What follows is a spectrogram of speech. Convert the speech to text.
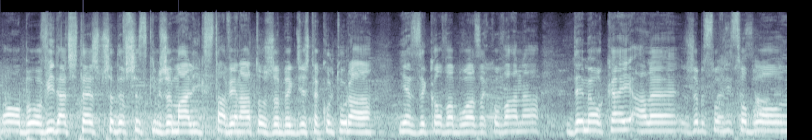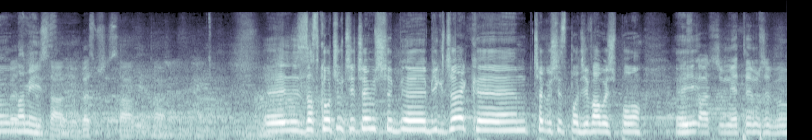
No, było widać też przede wszystkim, że Malik stawia na to, żeby gdzieś ta kultura językowa była zachowana. Dymy ok, ale żeby słownictwo było bez na miejscu. Przesady, bez przesady, tak. E, Zaskoczył Cię czymś e, Big Jack? E, Czego się spodziewałeś po... Zaskoczył mnie tym, że był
